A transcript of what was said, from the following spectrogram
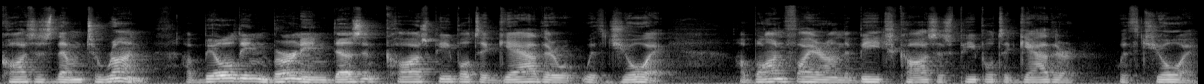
causes them to run. A building burning doesn't cause people to gather with joy. A bonfire on the beach causes people to gather with joy.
